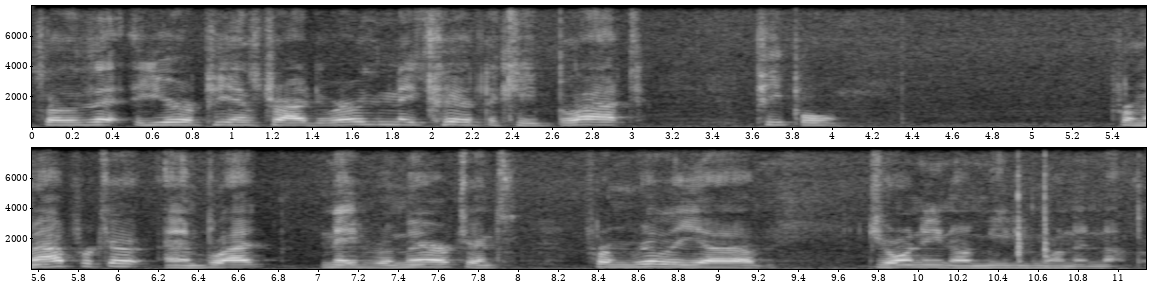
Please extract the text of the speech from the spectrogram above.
So the Europeans tried to do everything they could to keep black people from Africa and black Native Americans from really uh, joining or meeting one another.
